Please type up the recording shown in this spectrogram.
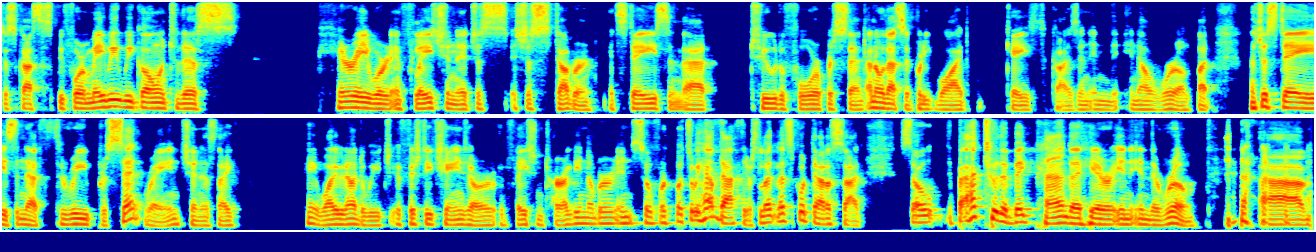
discussed this before. Maybe we go into this period where inflation it just it's just stubborn. It stays in that two to four percent. I know that's a pretty wide case, guys, in in in our world, but it just stays in that three percent range, and it's like hey, why do we now do we officially change our inflation targeting number and so forth? But so we have that there. So let, let's put that aside. So back to the big panda here in, in the room. Um,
